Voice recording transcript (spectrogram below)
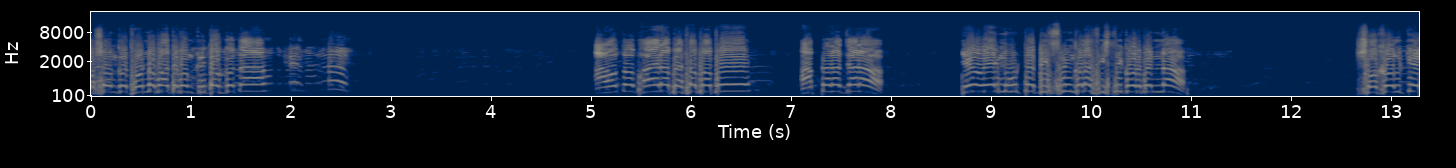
অসংখ্য ধন্যবাদ এবং কৃতজ্ঞতা। আহত ভাইরা ব্যথা পাবে। আপনারা যারা কেউ এই মুহূর্তে বিশৃঙ্খলা সৃষ্টি করবেন না, সকলকে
